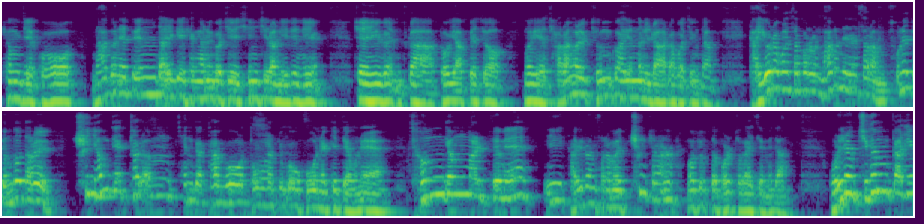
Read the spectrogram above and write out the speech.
형제 곧 나그네 된 자에게 행하는 것이 신실한 일이니 저희가 교회 앞에서 너희의 사랑을 증거하였느니라 라고 했습니다. 가요라고 사람 바로 나그네 된 사람 손의 전도자를 친형제처럼 생각하고 도와주고 후원했기 때문에 성경 말씀에 이 가요라는 사람을 칭찬하는 모습도 볼 수가 있습니다. 우리는 지금까지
